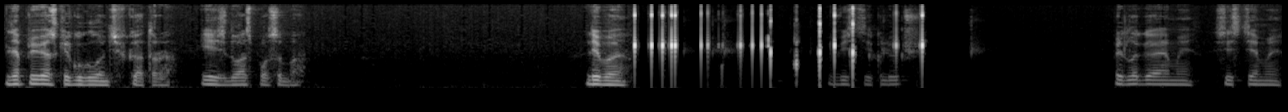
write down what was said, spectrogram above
Для привязки Google аутентификатора есть два способа. Либо ввести ключ, предлагаемый системой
